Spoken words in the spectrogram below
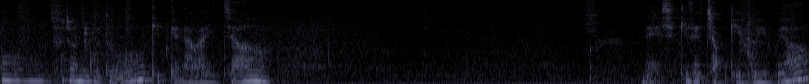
어, 수전구도 깊게 나와 있죠. 네, 식기세척기 보이고요.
